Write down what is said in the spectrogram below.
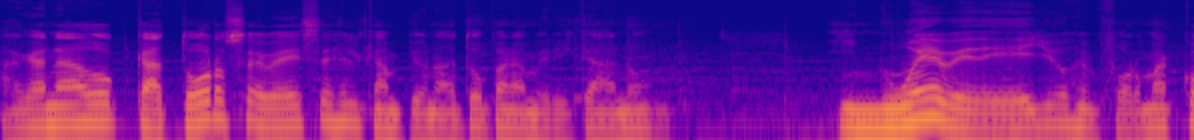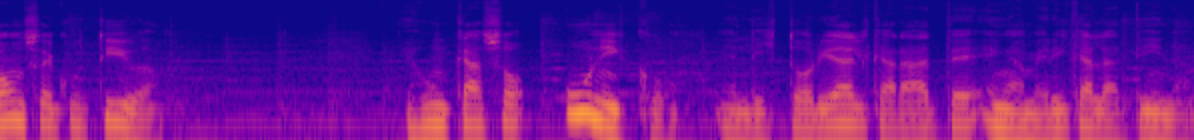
Ha ganado 14 veces el campeonato panamericano y 9 de ellos en forma consecutiva es un caso único en la historia del karate en América Latina.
